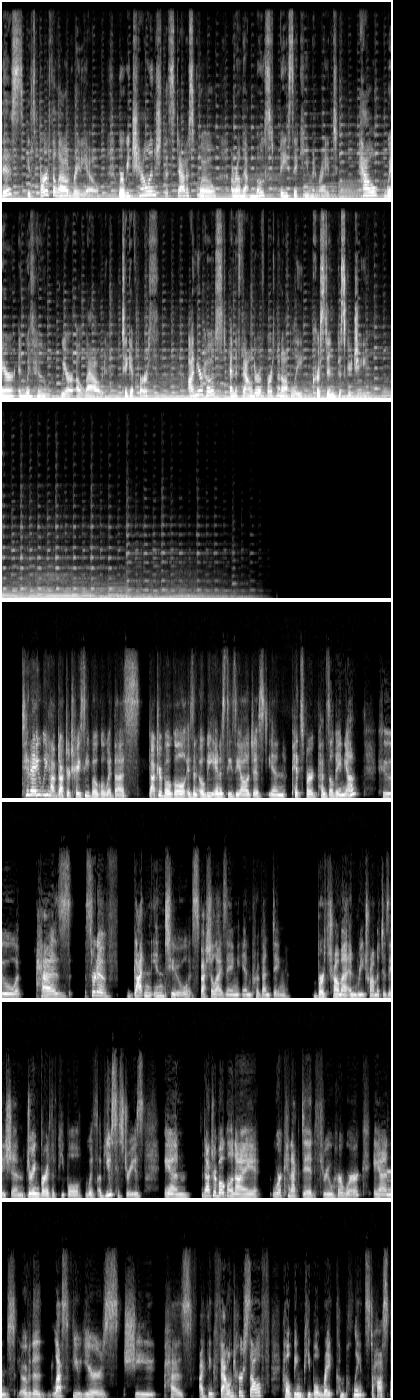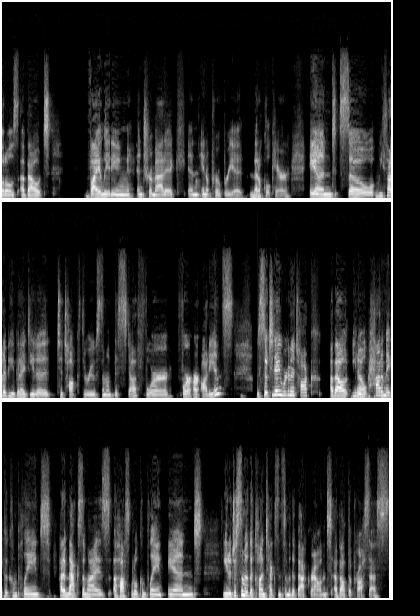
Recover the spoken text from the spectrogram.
This is Birth Allowed Radio, where we challenge the status quo around that most basic human right how, where, and with whom we are allowed to give birth. I'm your host and the founder of Birth Monopoly, Kristen Pascucci. Today we have Dr. Tracy Vogel with us. Dr. Vogel is an OB anesthesiologist in Pittsburgh, Pennsylvania, who has sort of gotten into specializing in preventing birth trauma and re traumatization during birth of people with abuse histories. And Dr. Vogel and I we're connected through her work and over the last few years she has i think found herself helping people write complaints to hospitals about violating and traumatic and inappropriate medical care and so we thought it'd be a good idea to to talk through some of this stuff for for our audience so today we're going to talk about you know how to make a complaint how to maximize a hospital complaint and you know, just some of the context and some of the background about the process.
